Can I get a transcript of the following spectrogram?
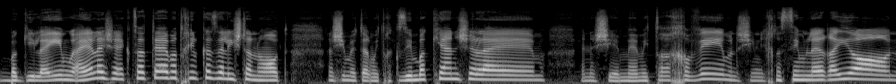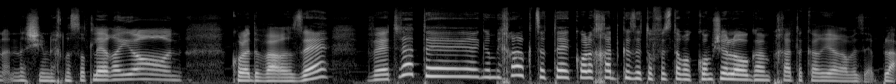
בגילאים האלה שקצת אה, מתחיל כזה להשתנות. אנשים יותר מתרכזים בכן שלהם, אנשים אה, מתרחבים, אנשים נכנסים להיריון, נשים נכנסות להיריון, כל הדבר הזה. ואת יודעת, אה, גם בכלל קצת אה, כל אחד כזה תופס את המקום שלו, גם מבחינת הקריירה וזה, בלה.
